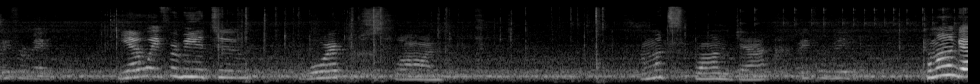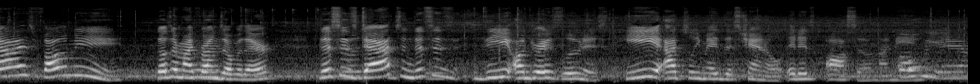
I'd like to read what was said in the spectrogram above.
wait for me. Yeah, wait for me to warp spawn. I'm at spawn, Jack. Wait for me. Come on, guys, follow me. Those are my friends over there. This is Dats, and this is the Andres Lunas. He actually made this channel. It is awesome. I mean, Oh yeah.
